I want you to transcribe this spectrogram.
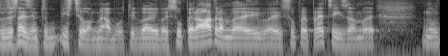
Tur es nezinu, tur izcilam jābūt vai, vai super ātram, vai, vai super precīzam. Vai, nu,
